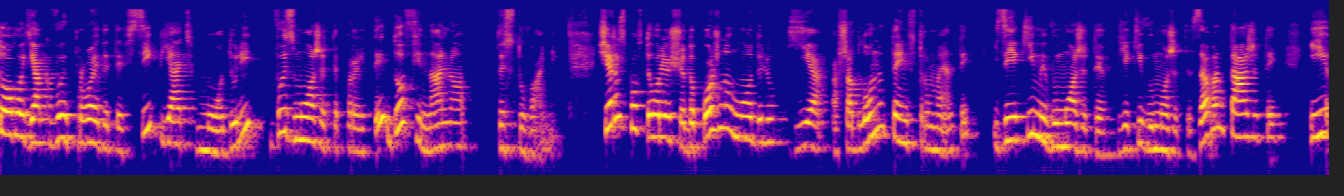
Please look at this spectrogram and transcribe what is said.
того, як ви пройдете всі 5 модулів, ви зможете перейти до фінального тестування. Ще раз повторюю, що до кожного модулю є шаблони та інструменти, з якими ви можете, які ви можете завантажити і,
